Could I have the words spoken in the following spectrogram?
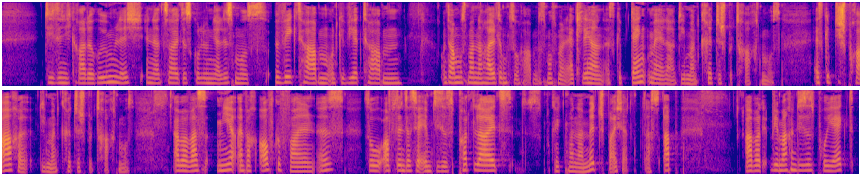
die sich nicht gerade rühmlich in der Zeit des Kolonialismus bewegt haben und gewirkt haben. Und da muss man eine Haltung zu haben. Das muss man erklären. Es gibt Denkmäler, die man kritisch betrachten muss. Es gibt die Sprache, die man kritisch betrachten muss. Aber was mir einfach aufgefallen ist, so oft sind das ja eben diese Spotlights, das kriegt man dann mit, speichert das ab. Aber wir machen dieses Projekt,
